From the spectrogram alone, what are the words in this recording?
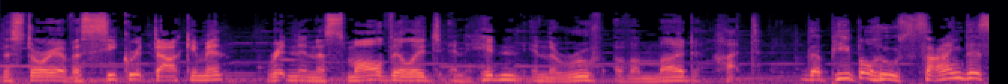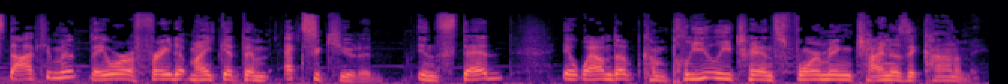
the story of a secret document written in a small village and hidden in the roof of a mud hut. The people who signed this document, they were afraid it might get them executed. Instead, it wound up completely transforming China's economy.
